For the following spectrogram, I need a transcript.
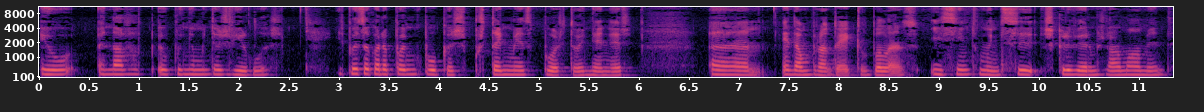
Eu andava, eu punha muitas vírgulas. E depois agora ponho poucas, porque tenho medo de pôr, estou a entender? Uh, então pronto, é aquele balanço. E sinto muito se escrevermos normalmente.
